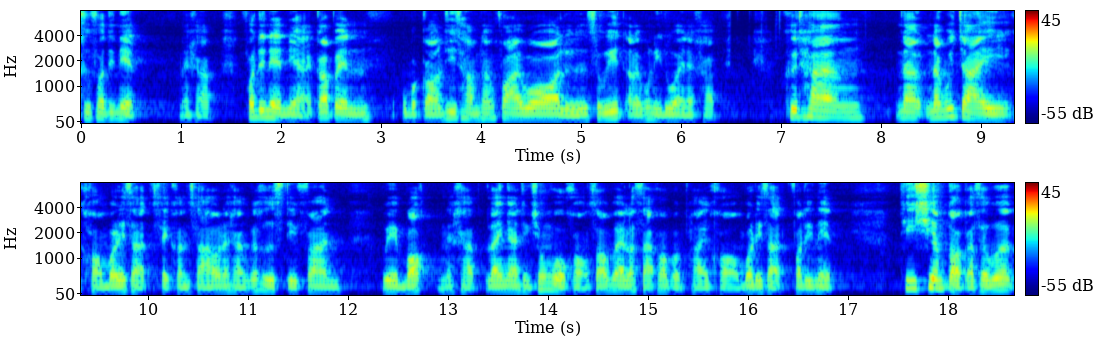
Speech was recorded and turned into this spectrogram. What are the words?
คือ Fortinet นะครับ Fortinet เนี่ยก็เป็นอุปกรณ์ที่ทำทั้ง firewall หรือสวิตอะไรพวกนี้ด้วยนะครับ คือทางนักวิจัยของบริษัท SEC Consult นะครับ ก็คือ Stefan Viehböck นะครับรายงานถึงช่องโหว่ของซอฟต์แวร์รักษาความปลอดภัยของบริษัท Fortinet ที่เชื่อมต่อกับเซิร์ฟเวอร์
